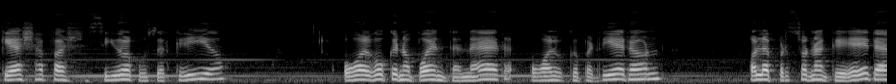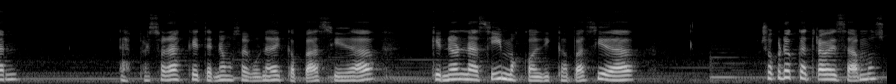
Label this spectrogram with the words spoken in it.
que haya fallecido algún ser querido o algo que no pueden tener o algo que perdieron o la persona que eran. Las personas que tenemos alguna discapacidad, que no nacimos con discapacidad, yo creo que atravesamos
